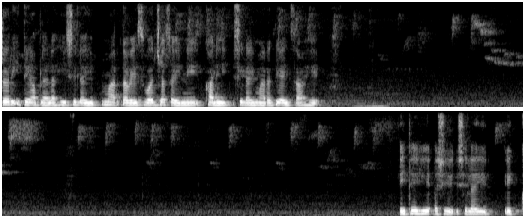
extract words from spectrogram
तर इथे आपल्याला ही शिलाई मारता वेळेस वरच्या साईडने खाली शिलाई मारत यायचं आहे. इथे ही अशी शिलाई एक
